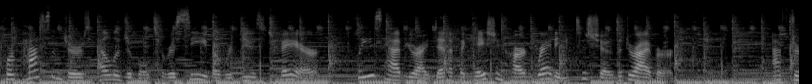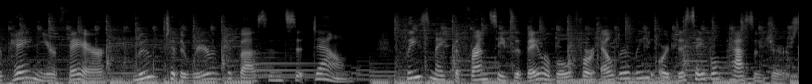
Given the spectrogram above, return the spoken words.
For passengers eligible to receive a reduced fare, please have your identification card ready to show the driver. After paying your fare, move to the rear of the bus and sit down. Please make the front seats available for elderly or disabled passengers.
